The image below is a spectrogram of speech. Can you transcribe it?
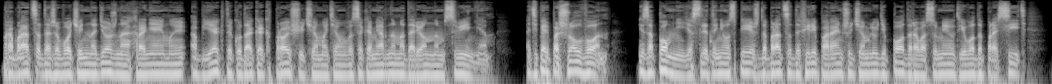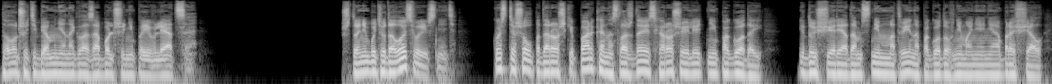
Пробраться даже в очень надежно охраняемые объекты куда как проще, чем этим высокомерным одаренным свиньям. А теперь пошел вон. И запомни, если ты не успеешь добраться до Филиппа раньше, чем люди Подорова сумеют его допросить, то лучше тебе мне на глаза больше не появляться. Что-нибудь удалось выяснить? Костя шел по дорожке парка, наслаждаясь хорошей летней погодой. Идущий рядом с ним Матвей на погоду внимания не обращал —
